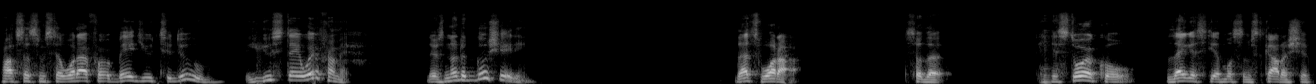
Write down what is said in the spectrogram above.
Prophet said, What I forbade you to do, you stay away from it. There's no negotiating. That's wara. So the historical legacy of Muslim scholarship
